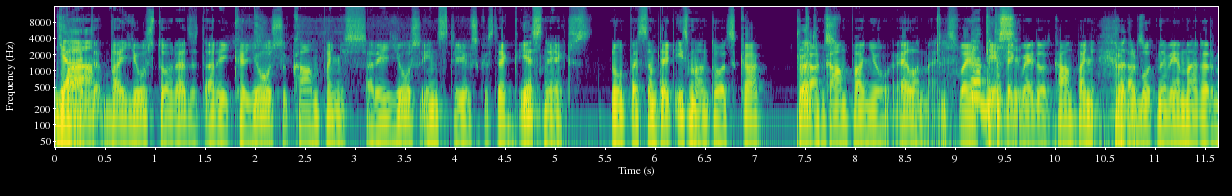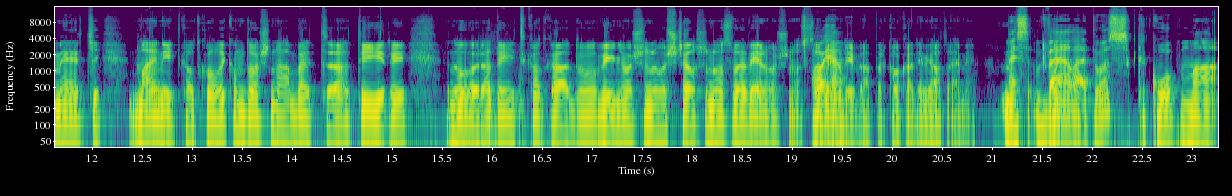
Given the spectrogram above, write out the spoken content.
Jā. Vai, vai jūs to redzat arī, ka jūsu kampaņas, arī jūsu iniciatīvas, kas tiek iesniegtas, nu, pēc tam tiek izmantotas kā Protams. kā kampaņu elements. Vai Jā, ar tiem tas... tiek veidot kampaņa, Protams. varbūt nevienmēr ar mērķi mainīt kaut ko likumdošanā, bet uh, tīri nu, radīt kaut kādu viļņošanos, šķelšanos vai vienošanos sabiedrībā par kaut kādiem jautājumiem. Mēs vēlētos, ka kopumā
